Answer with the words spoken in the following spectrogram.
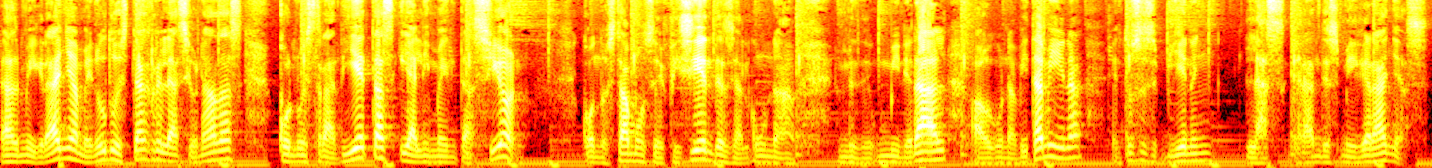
Las migrañas a menudo están relacionadas con nuestras dietas y alimentación cuando estamos deficientes de alguna mineral alguna vitamina, entonces vienen las grandes migrañas.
